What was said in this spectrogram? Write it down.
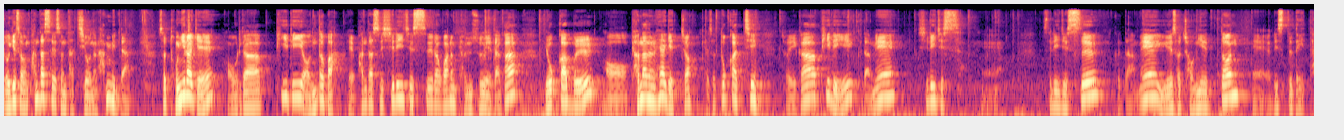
여기서 Pandas에서는 다 지원을 합니다. 그래서 동일하게 어, 우리가 pd underbar 예, Pandas Series라고 하는 변수에다가 요 값을 어, 변환을 해야겠죠. 그래서 똑같이 저희가 pd 그 다음에 Series Series 그 다음에 위에서 정의했던 예, 리스트 데이터.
